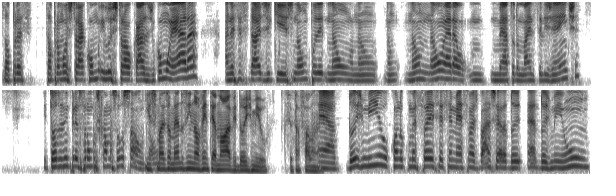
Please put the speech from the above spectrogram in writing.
só para só para mostrar como ilustrar o caso de como era a necessidade de que isso não poder, não, não, não, não, não era um método mais inteligente e todas as empresas foram buscar uma solução. Isso mais ou menos em 99, 2000, que você tá falando. É, 2000, quando começou esse SMS mais baixo, era, do, era 2001.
